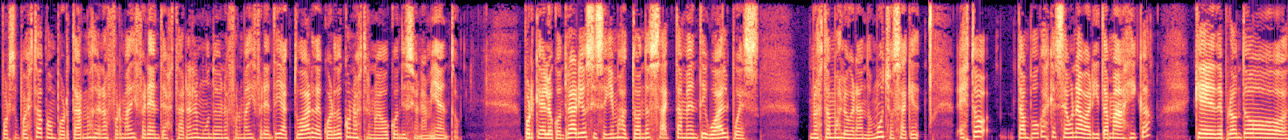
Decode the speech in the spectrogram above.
por supuesto, a comportarnos de una forma diferente, a estar en el mundo de una forma diferente y actuar de acuerdo con nuestro nuevo condicionamiento. Porque de lo contrario, si seguimos actuando exactamente igual, pues no estamos logrando mucho. O sea que esto tampoco es que sea una varita mágica que de pronto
